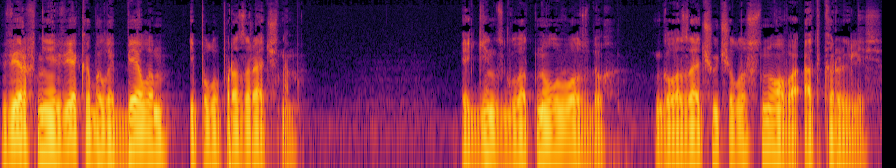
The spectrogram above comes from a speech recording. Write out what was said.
Верхнее веко было белым и полупрозрачным. Эгин сглотнул воздух. Глаза чучела снова открылись.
